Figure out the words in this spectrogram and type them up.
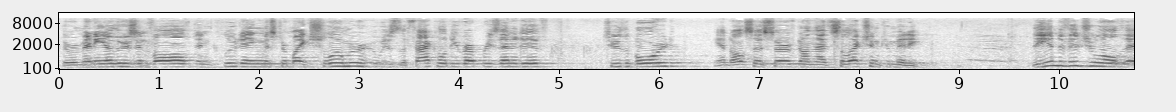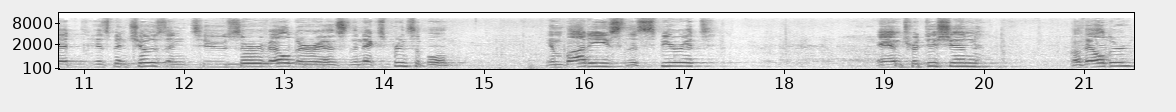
There were many others involved, including Mr. Mike Schlomer, who is the faculty representative to the board and also served on that selection committee. The individual that has been chosen to serve elder as the next principal embodies the spirit and tradition of elder,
